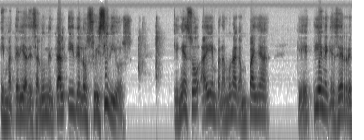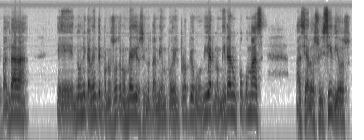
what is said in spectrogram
en materia de salud mental y de los suicidios, que en eso hay en Panamá una campaña que tiene que ser respaldada eh, no únicamente por nosotros los medios, sino también por el propio gobierno, mirar un poco más hacia los suicidios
